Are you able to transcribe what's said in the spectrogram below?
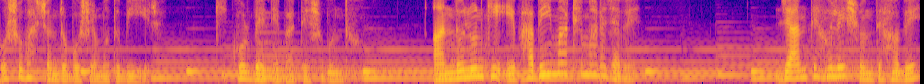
ও সুভাষচন্দ্র বোসের মতো বীর। কি করবেন এবার দেশবন্ধু? আন্দোলন কি এভাবেই মাঠে মারা যাবে? জানতে হলে শুনতে হবে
